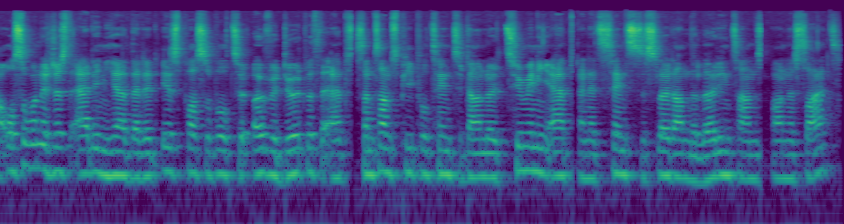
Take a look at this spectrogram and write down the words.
I also want to just add in here that it is possible to overdo it with the apps. Sometimes people tend to download too many apps and it tends to slow down the loading times on a site.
